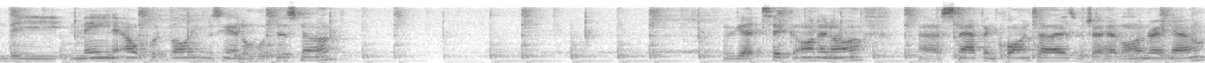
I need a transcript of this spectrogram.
the main output volume is handled with this knob. We've got tick on and off, uh, snap and quantize, which I have on right now.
